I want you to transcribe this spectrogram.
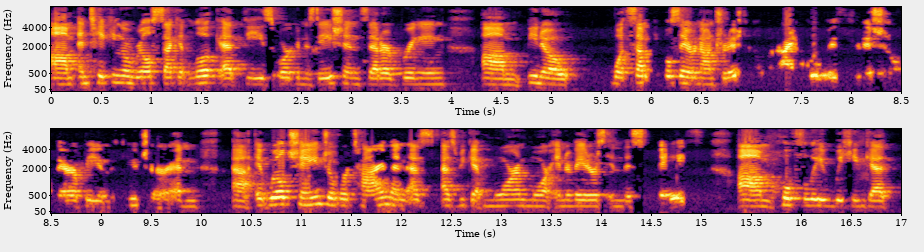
um, and taking a real second look at these organizations that are bringing, um, you know, what some people say are non-traditional, but I hope is traditional therapy in the future. And uh, it will change over time, and as as we get more and more innovators in this space um, hopefully, we can get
